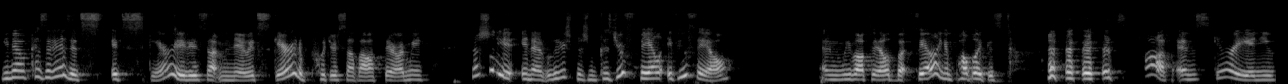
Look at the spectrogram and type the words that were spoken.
you know, because it is. It's it's scary to do something new. It's scary to put yourself out there. I mean, especially in a leadership position, because you fail. If you fail, and we've all failed, but failing in public is it's tough and scary, and you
